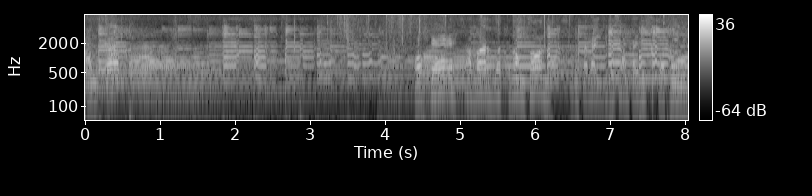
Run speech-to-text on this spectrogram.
Mantap. Oke, sabar buat penonton. Sebentar lagi kita sampai di spotnya ini.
